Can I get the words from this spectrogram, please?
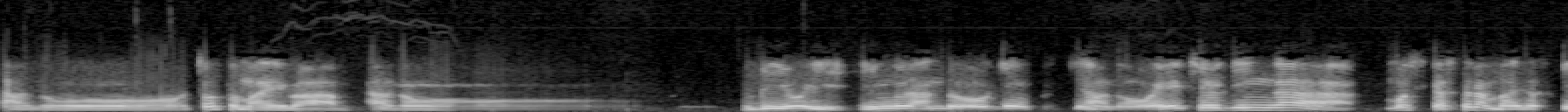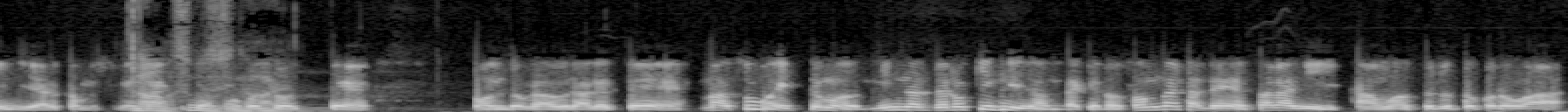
あのちょっと前は、あの BOE、イングランド銀あの、永中銀がもしかしたらマイナス金利やるかもしれないみたいなことって、ポンドが売られて、まあそうは言ってもみんなゼロ金利なんだけど、その中でさらに緩和するところは、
